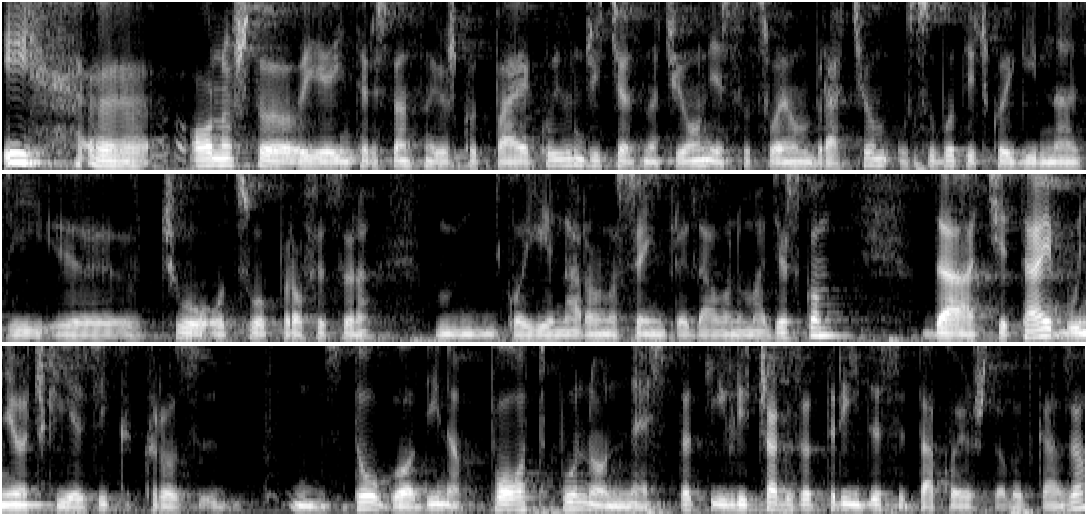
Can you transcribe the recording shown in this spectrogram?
I e, ono što je interesantno još kod Paje Kujundžića, znači on je sa svojom braćom u Subotičkoj gimnaziji e, čuo od svog profesora, koji je naravno sve im predavao na mađarskom, da će taj bunjevački jezik kroz 100 godina potpuno nestati ili čak za 30, tako je što god kazao,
